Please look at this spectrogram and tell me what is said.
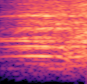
Oh!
